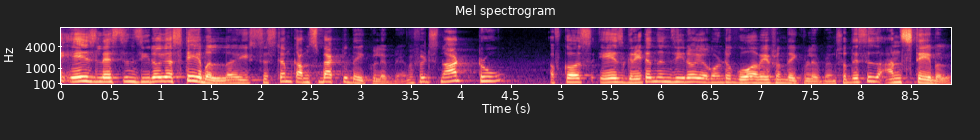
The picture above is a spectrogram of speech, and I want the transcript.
a is less than 0, you are stable, the system comes back to the equilibrium. If it is not true, of course, a is greater than 0, you are going to go away from the equilibrium. So, this is unstable,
